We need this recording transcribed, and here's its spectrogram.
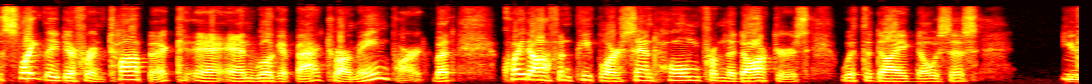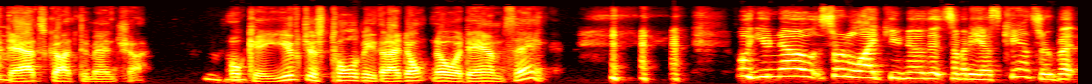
slightly different topic, and we'll get back to our main part. But quite often, people are sent home from the doctors with the diagnosis your mm. dad's got dementia. Mm-hmm. Okay, you've just told me that I don't know a damn thing. well, you know, sort of like you know that somebody has cancer, but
